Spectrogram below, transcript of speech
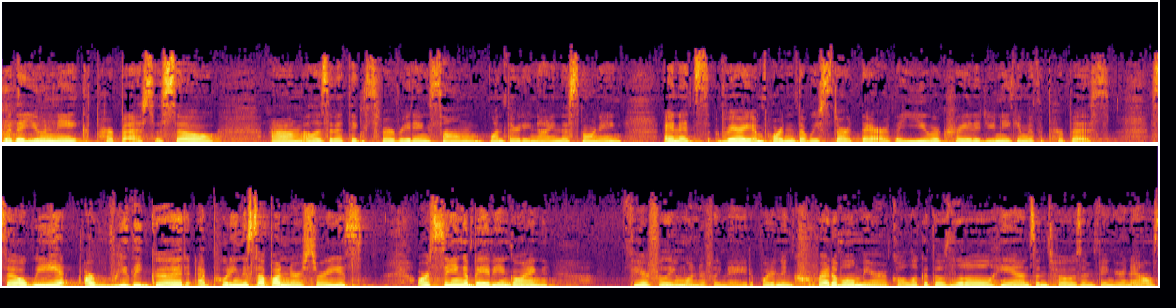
with a unique purpose. So, um, Elizabeth, thanks for reading Psalm 139 this morning. And it's very important that we start there, that you were created unique and with a purpose. So we are really good at putting this up on nurseries or seeing a baby and going, fearfully and wonderfully made. What an incredible miracle. Look at those little hands and toes and fingernails.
